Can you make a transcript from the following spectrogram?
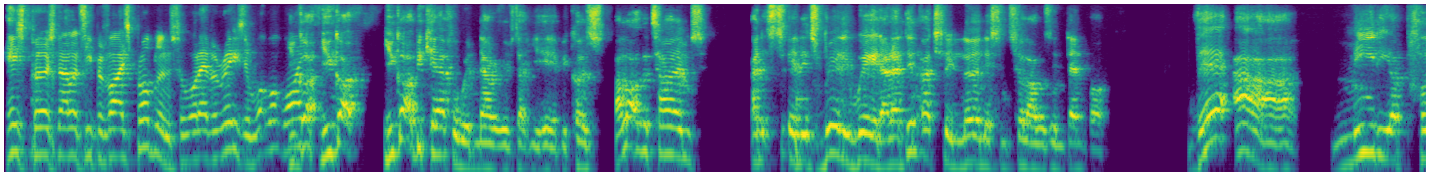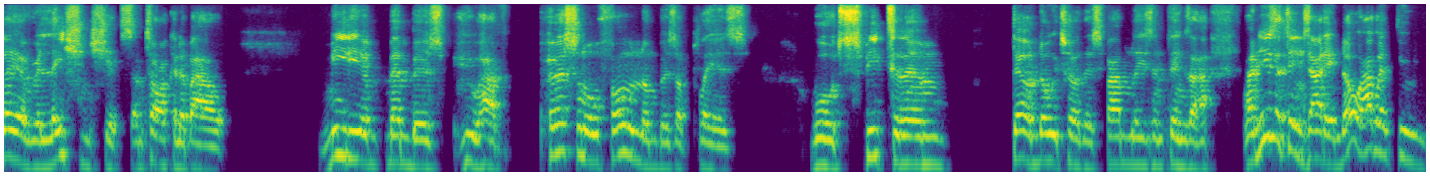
his personality provides problems for whatever reason. What, what, why? you got you got you got to be careful with narratives that you hear because a lot of the times, and it's and it's really weird. And I didn't actually learn this until I was in Denver. There are media player relationships. I'm talking about media members who have personal phone numbers of players, will speak to them. They'll know each other's families and things like that. And these are things I didn't know. I went through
